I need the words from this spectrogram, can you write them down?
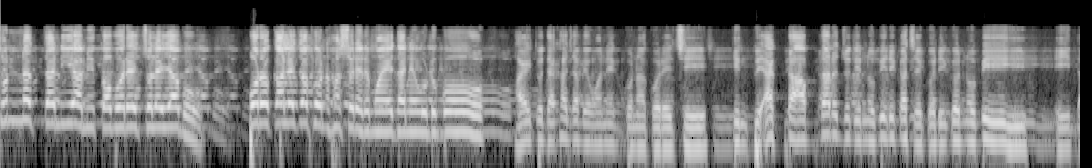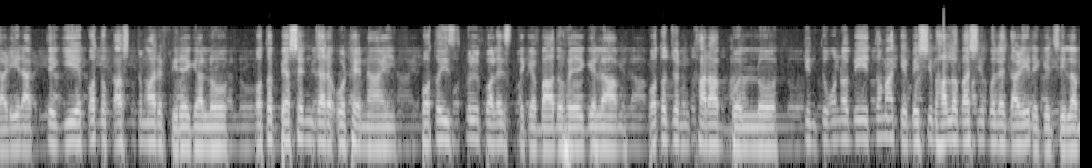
সুন্নতটা নিয়ে আমি কবরে চলে যাব। পরকালে যখন হাসরের ময়দানে উঠব, হয়তো দেখা যাবে অনেক গুনাহ করেছি, কিন্তু একটা আবদার যদি নবীর কাছে করি গো নবী, এই দাড়ি রাখতে গিয়ে কত কাস্টমার ফিরে গেল, কত প্যাসেঞ্জার ওঠে নাই, কত স্কুল কলেজ থেকে বাদ হয়ে গেলাম, কতজন খারাপ বলল, কিন্তু ও নবী তোমাকে বেশি ভালোবাসি বলে দাড়ি রেখেছিলাম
